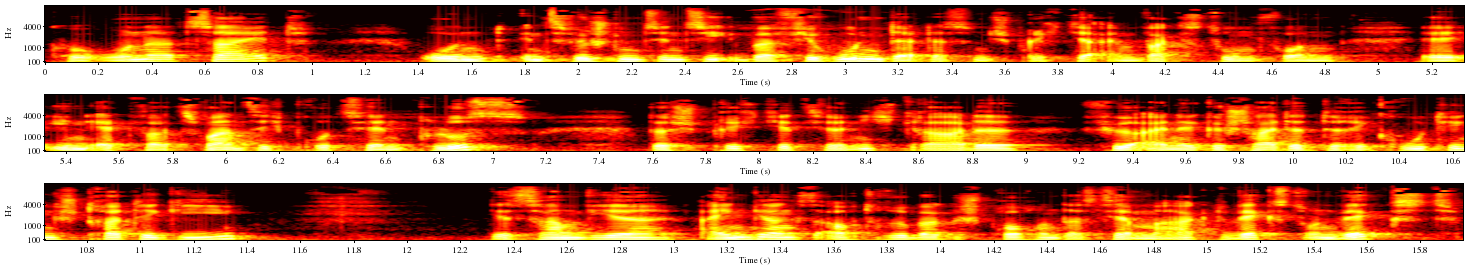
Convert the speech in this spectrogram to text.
Corona-Zeit. Und inzwischen sind sie über 400. Das entspricht ja einem Wachstum von äh, in etwa 20 Prozent plus. Das spricht jetzt ja nicht gerade für eine gescheiterte Recruiting-Strategie. Jetzt haben wir eingangs auch darüber gesprochen, dass der Markt wächst und wächst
